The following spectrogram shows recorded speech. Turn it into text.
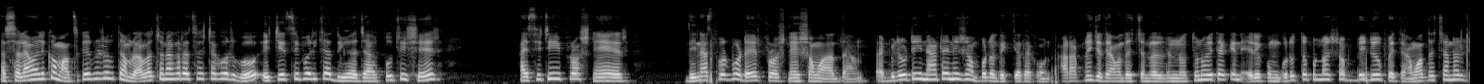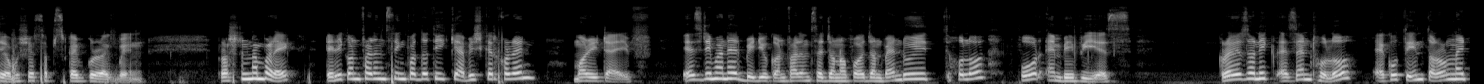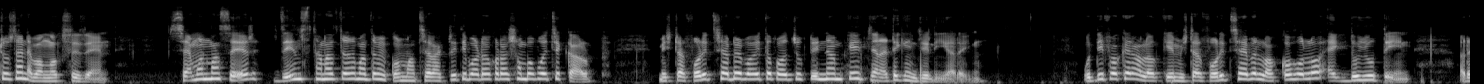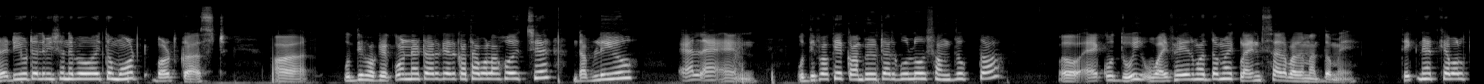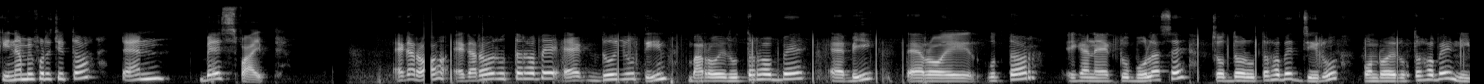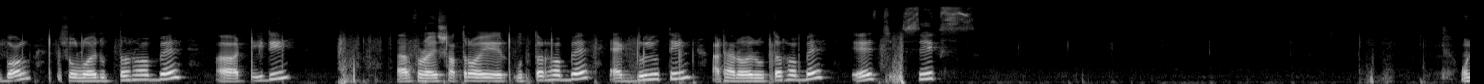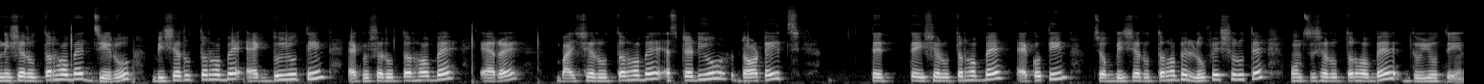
আসসালামু আলাইকুম। আজকের ভিডিওতে আমরা আলোচনা করার চেষ্টা করব এইচএসসি পরীক্ষা দুই হাজার পঁচিশের আইসিটি প্রশ্নের, দিনাজপুর বোর্ডের প্রশ্নের সমাধান। তাই ভিডিওটি না টেনে সম্পূর্ণ দেখতে থাকুন। আর আপনি যদি আমাদের চ্যানেলে নতুন হয়ে থাকেন, এরকম গুরুত্বপূর্ণ সব ভিডিও পেতে আমাদের চ্যানেলটি অবশ্যই সাবস্ক্রাইব করে রাখবেন। প্রশ্ন নাম্বার এক, টেলিকনফারেন্সিং পদ্ধতি কে আবিষ্কার করেন? মরিটাইপ এসডি মানের ভিডিও কনফারেন্সের জন্য প্রয়োজন ব্যান্ডউইথ হলো ফোর এমবিপিএস। ক্রায়োজনিক এজেন্ট হলো একতিন তরল নাইট্রোজেন এবং অক্সিজেন। স্যামন মাছের জিন স্থানান্তরের মাধ্যমে কোন মাছের আকৃতি বড় করা সম্ভব হয়েছে? কার্প। মিস্টার ফরিদ সাহেবের ব্যবহৃত প্রযুক্তির নাম কি? Genetic engineering. উদ্দীপকের আলোকে মিস্টার ফরিদ সাহেবের লক্ষ্য হলো এক, দুই ও তিন। রেডিও, টেলিভিশনে ব্যবহৃত মোট ব্রডকাস্ট। আর উদ্দীপকে কোন নেটওয়ার্কের কথা বলা হয়েছে? W L N. উদ্দীপকে কম্পিউটারগুলো সংযুক্ত এক ও দুই ওয়াইফাইয়ের মাধ্যমে, ক্লায়েন্ট সার্ভারের মাধ্যমে। থিকনেট কেবল কী নামে পরিচিত? টেন বেস ফাইভ এগারো, এগারোর উত্তর হবে এক, দুই ও তিন বারো এর উত্তর হবে এ, বি তেরো এর উত্তর, এখানে একটু ভুল আছে, চোদ্দোর উত্তর হবে জিরো পনেরো এর উত্তর হবে নিবল ষোলো এর উত্তর হবে টিডি, তারপরে সতেরো এর উত্তর হবে এক, দুই ও তিন আঠারো এর উত্তর হবে এইচ সিক্স উনিশের উত্তর হবে জিরো, বিশের উত্তর হবে এক, দুই ও তিন, একুশের উত্তর হবে এরে বাইশের উত্তর হবে স্টাডিও ডট এইচ তেইশের উত্তর হবে এক ও তিন, চব্বিশের উত্তর হবে লুফের শুরুতে পঁচিশের উত্তর হবে দুই ও তিন।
